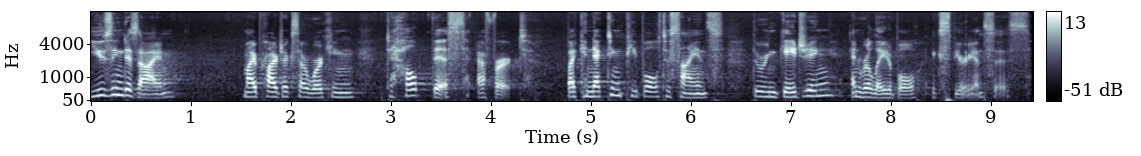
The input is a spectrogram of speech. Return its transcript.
Using design, my projects are working to help this effort by connecting people to science through engaging and relatable experiences.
